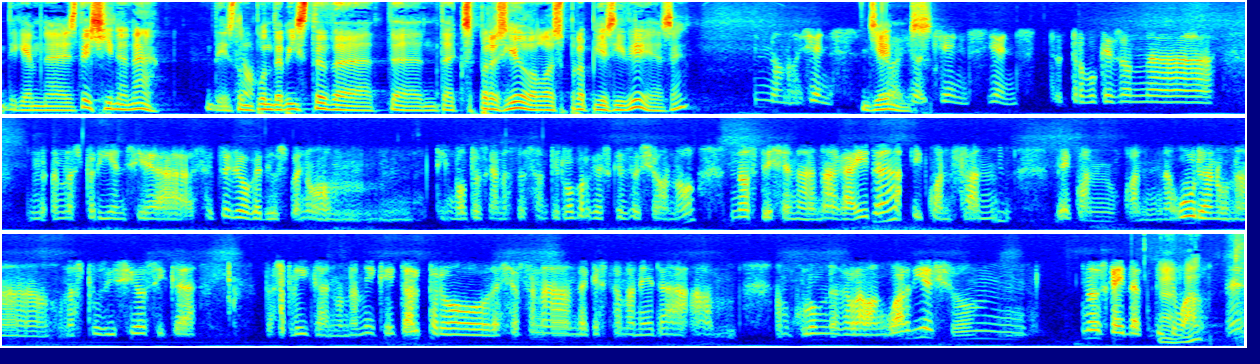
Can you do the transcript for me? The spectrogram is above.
diguem-ne, es deixin anar des d'un no. punt de vista d'expressió de, de, de les pròpies idees, eh? No, no, gens. Gens. Jo, jo, gens, gens. Trobo que és una, una experiència, saps allò que dius, bueno, tinc moltes ganes de sentir-lo perquè és que és això, no? No es deixen anar gaire i quan fan, bé, quan, quan inauguren una, una exposició sí que t'expliquen una mica i tal, però deixar-se anar d'aquesta manera amb, amb columnes a l'avantguàrdia, això no és gaire habitual. Ah, eh?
